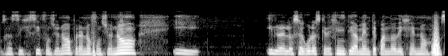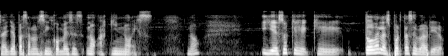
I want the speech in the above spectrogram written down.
o sea, sí, sí funcionó, pero no funcionó. Y, y lo de los seguros, que definitivamente cuando dije, no, o sea, ya pasaron cinco meses, no, aquí no es, ¿no? Y eso que, que todas las puertas se me abrieron,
